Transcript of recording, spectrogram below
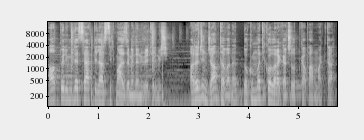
alt bölümü de sert plastik malzemeden üretilmiş. Aracın cam tavanı dokunmatik olarak açılıp kapanmakta.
